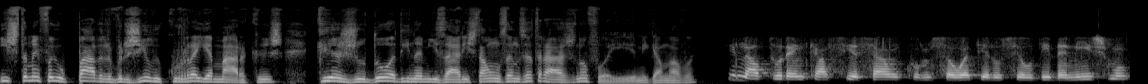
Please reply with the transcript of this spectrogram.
Isto também foi o padre Virgílio Correia Marques que ajudou a dinamizar isto há uns anos atrás, não foi, Miguel Nova? Altura em que a associação começou a ter o seu dinamismo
